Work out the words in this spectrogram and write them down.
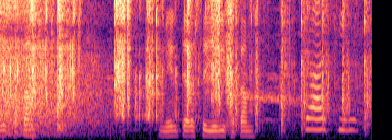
ये खत्म। मेरी तरफ़ से ये भी खत्म। चार किलो।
